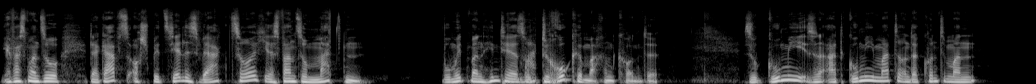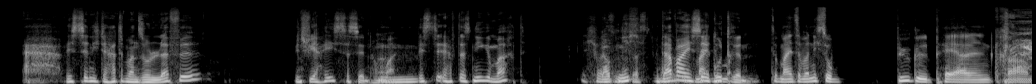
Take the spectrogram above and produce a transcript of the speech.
ja, was man so, da gab es auch spezielles Werkzeug, das waren so Matten. womit man hinterher so Drucke machen konnte. So Gummi, so eine Art Gummimatte und da konnte man, ah, wisst ihr nicht, da hatte man so Löffel. Mensch, wie heißt das denn nochmal? Ähm. Wisst ihr, ihr habt das nie gemacht? Ich Glaub nicht. was du Da war ich meinst. sehr Du- gut drin. Du meinst aber nicht so Bügelperlenkram.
